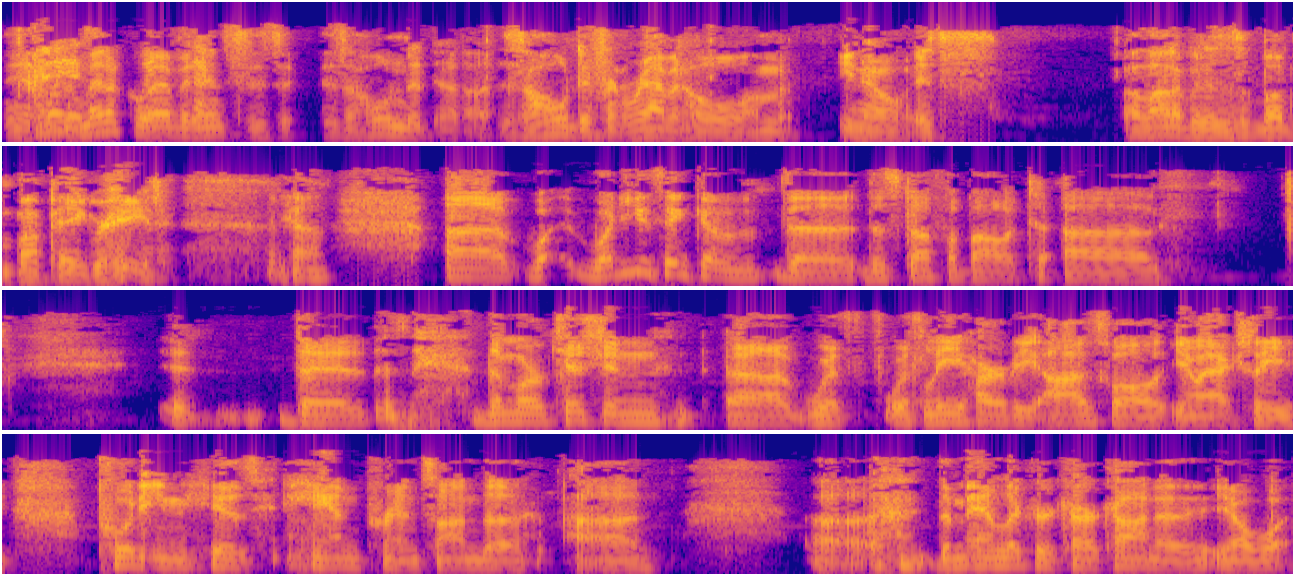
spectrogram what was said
yeah, the medical evidence is is a whole uh, is a whole different rabbit hole. I'm, you know, it's a lot of it is above my pay grade. Yeah. Uh, what, what do you think of the the stuff about uh, the the mortician uh, with with Lee Harvey Oswald, you know, actually putting his handprints on the uh, uh, the Mannlicher Carcano, you know, what,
